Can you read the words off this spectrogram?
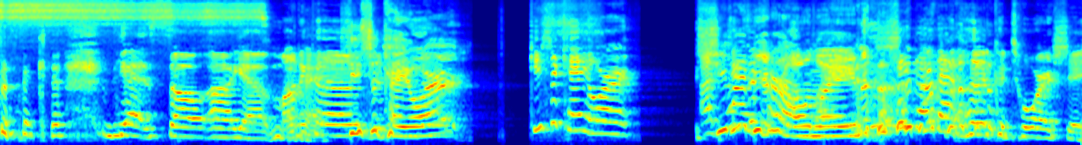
yes. So uh yeah, Monica keyshia ka'oir Keyshia Ka'oir. She might be in her own lane She does that hood couture shit.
